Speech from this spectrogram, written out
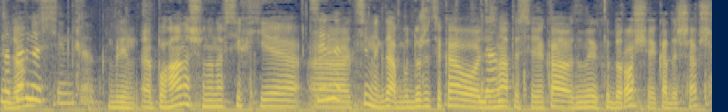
Напевно, сім, так. Блін, е, погано, що не на всіх є е, Цінник? цінник. Да, бо дуже цікаво Да. дізнатися, яка з них дорожча, яка дешевша.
